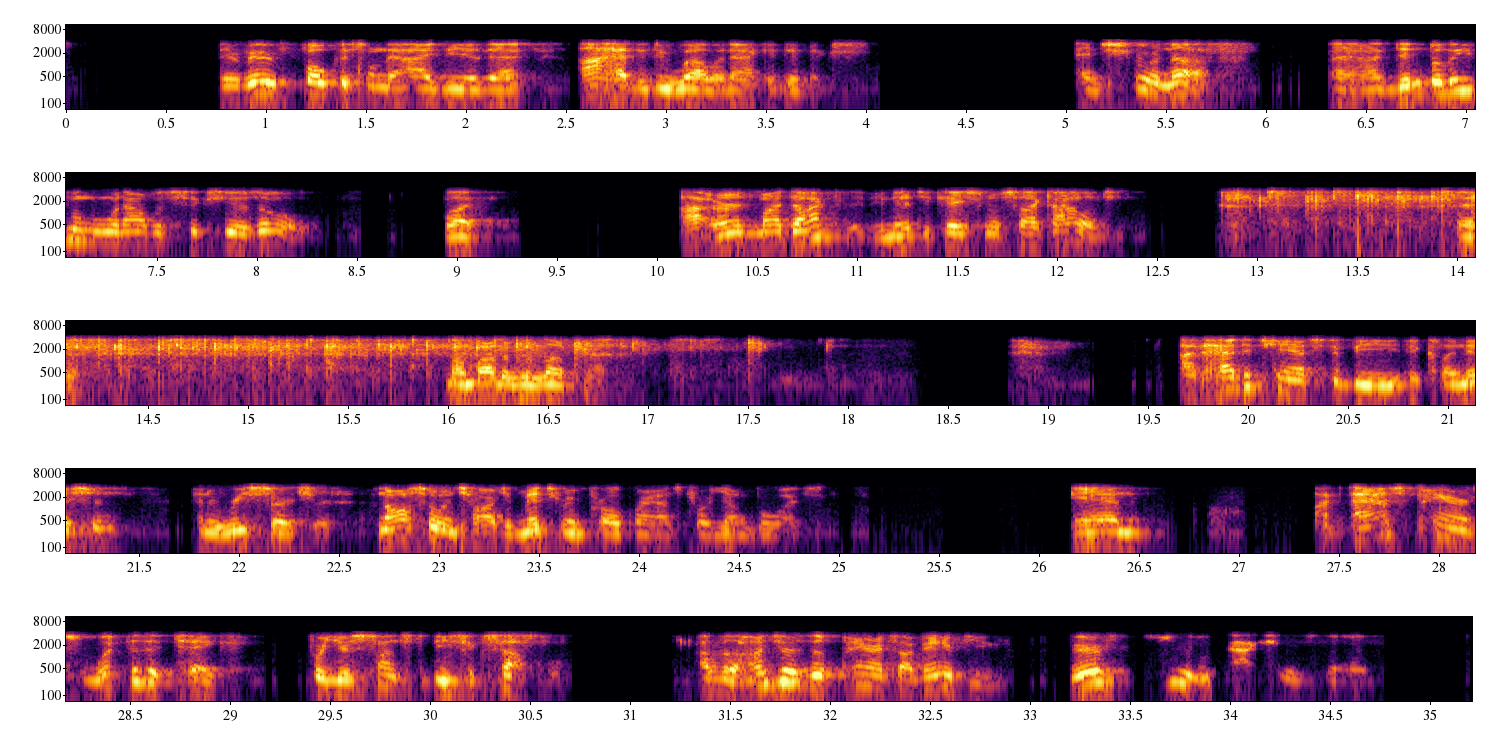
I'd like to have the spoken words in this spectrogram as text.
They're very focused on the idea that I had to do well in academics. And sure enough, I didn't believe them when I was six years old, but I earned my doctorate in educational psychology. My mother would love that. I've had the chance to be a clinician and a researcher, and also in charge of mentoring programs for young boys. And I've asked parents, what does it take for your sons to be successful? Out of the hundreds of parents I've interviewed, very few actually said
